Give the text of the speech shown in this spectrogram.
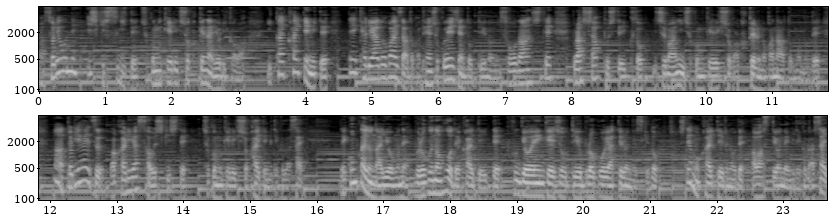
まあ、それをね意識しすぎて職務経歴書書けないよりかは一回書いてみてでキャリアアドバイザーとか転職エージェントっていうのに相談してブラッシュアップしていくと一番いい職務経歴書が書けるのかなと思うのでまあとりあえず分かりやすさを意識して職務経歴書書いてみてください。で今回の内容もねブログの方で書いていて副業円形状っていうブログをやってるんですけどそっちでも書いているので合わせて読んでみてください。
